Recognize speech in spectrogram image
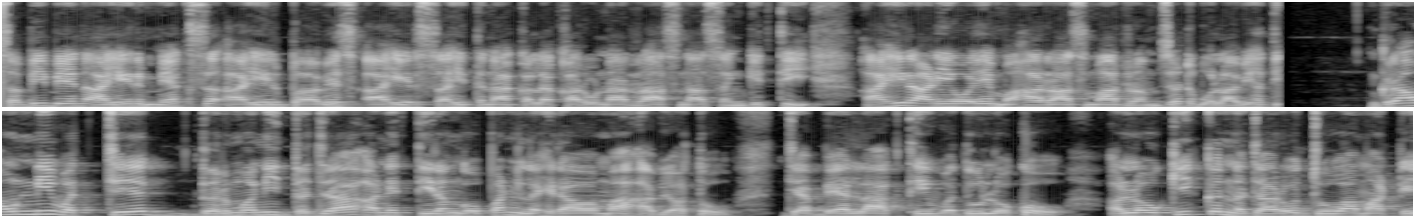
સબીબેન આહિર, મેક્સ આહિર, ભાવેશ આહિર સહિતના કલાકારોના રાસના સંગીતથી આહિરાણીઓએ મહારાસમાં રમઝટ બોલાવી હતી. ગ્રાઉન્ડની વચ્ચે ધર્મની ધજા અને તિરંગો પણ લહેરાવવામાં આવ્યો હતો, જ્યાં બે લાખથી વધુ લોકો અલૌકિક નજારો જોવા માટે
